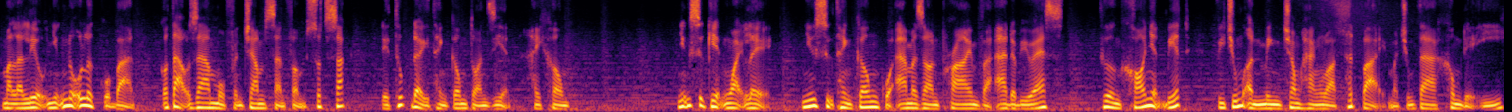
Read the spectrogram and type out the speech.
mà là liệu những nỗ lực của bạn có tạo ra 1% sản phẩm xuất sắc để thúc đẩy thành công toàn diện hay không. Những sự kiện ngoại lệ như sự thành công của Amazon Prime và AWS thường khó nhận biết vì chúng ẩn mình trong hàng loạt thất bại mà chúng ta không để ý.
